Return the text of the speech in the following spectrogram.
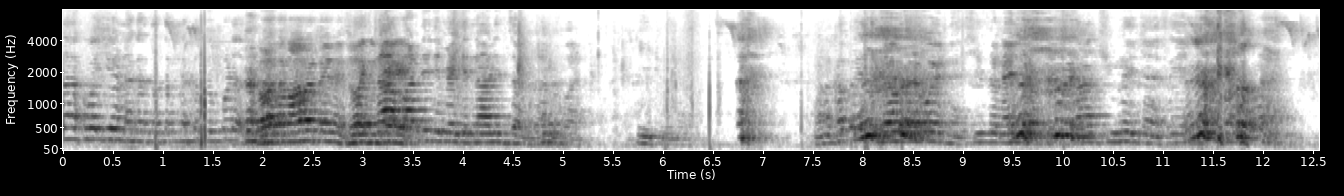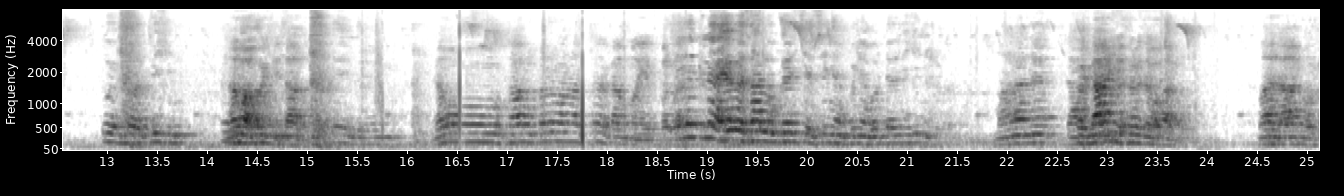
રાખવા ગયો નકર તો તમને ખબર પડે. ના પાડતી હતી મેં કીધું ના નથી જવું. મને ખબર હોય ને season આવી નહીં જાય પછી નવા પછી ચાલુ નવું સારું કરવાના છે કામમાં એક કલાક. એટલે હવે ચાલુ કરી છે સિયા ભણ્યા છે ને કોઈ ગાડીઓ સળી જાવ. મારે આઠસો નવ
